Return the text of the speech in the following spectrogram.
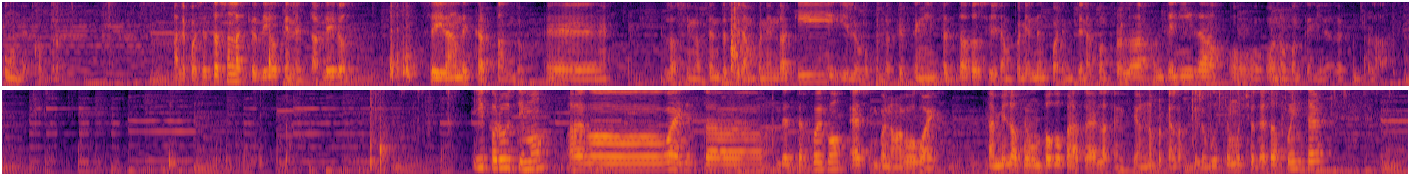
un descontrol. Vale, pues estas son las que os digo que en el tablero se irán descartando. Eh, los inocentes se irán poniendo aquí y luego pues, los que estén infectados se irán poniendo en cuarentena controlada, contenida o, no contenida, descontrolada. Y por último, algo guay de, de, este juego es, bueno, algo guay. También lo hacen un poco para atraer la atención, ¿no? Porque a los que les guste mucho Dead of Winter,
